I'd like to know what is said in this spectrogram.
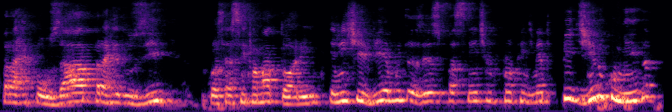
para repousar, para reduzir o processo inflamatório. E a gente via muitas vezes o paciente no atendimento pedindo comida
